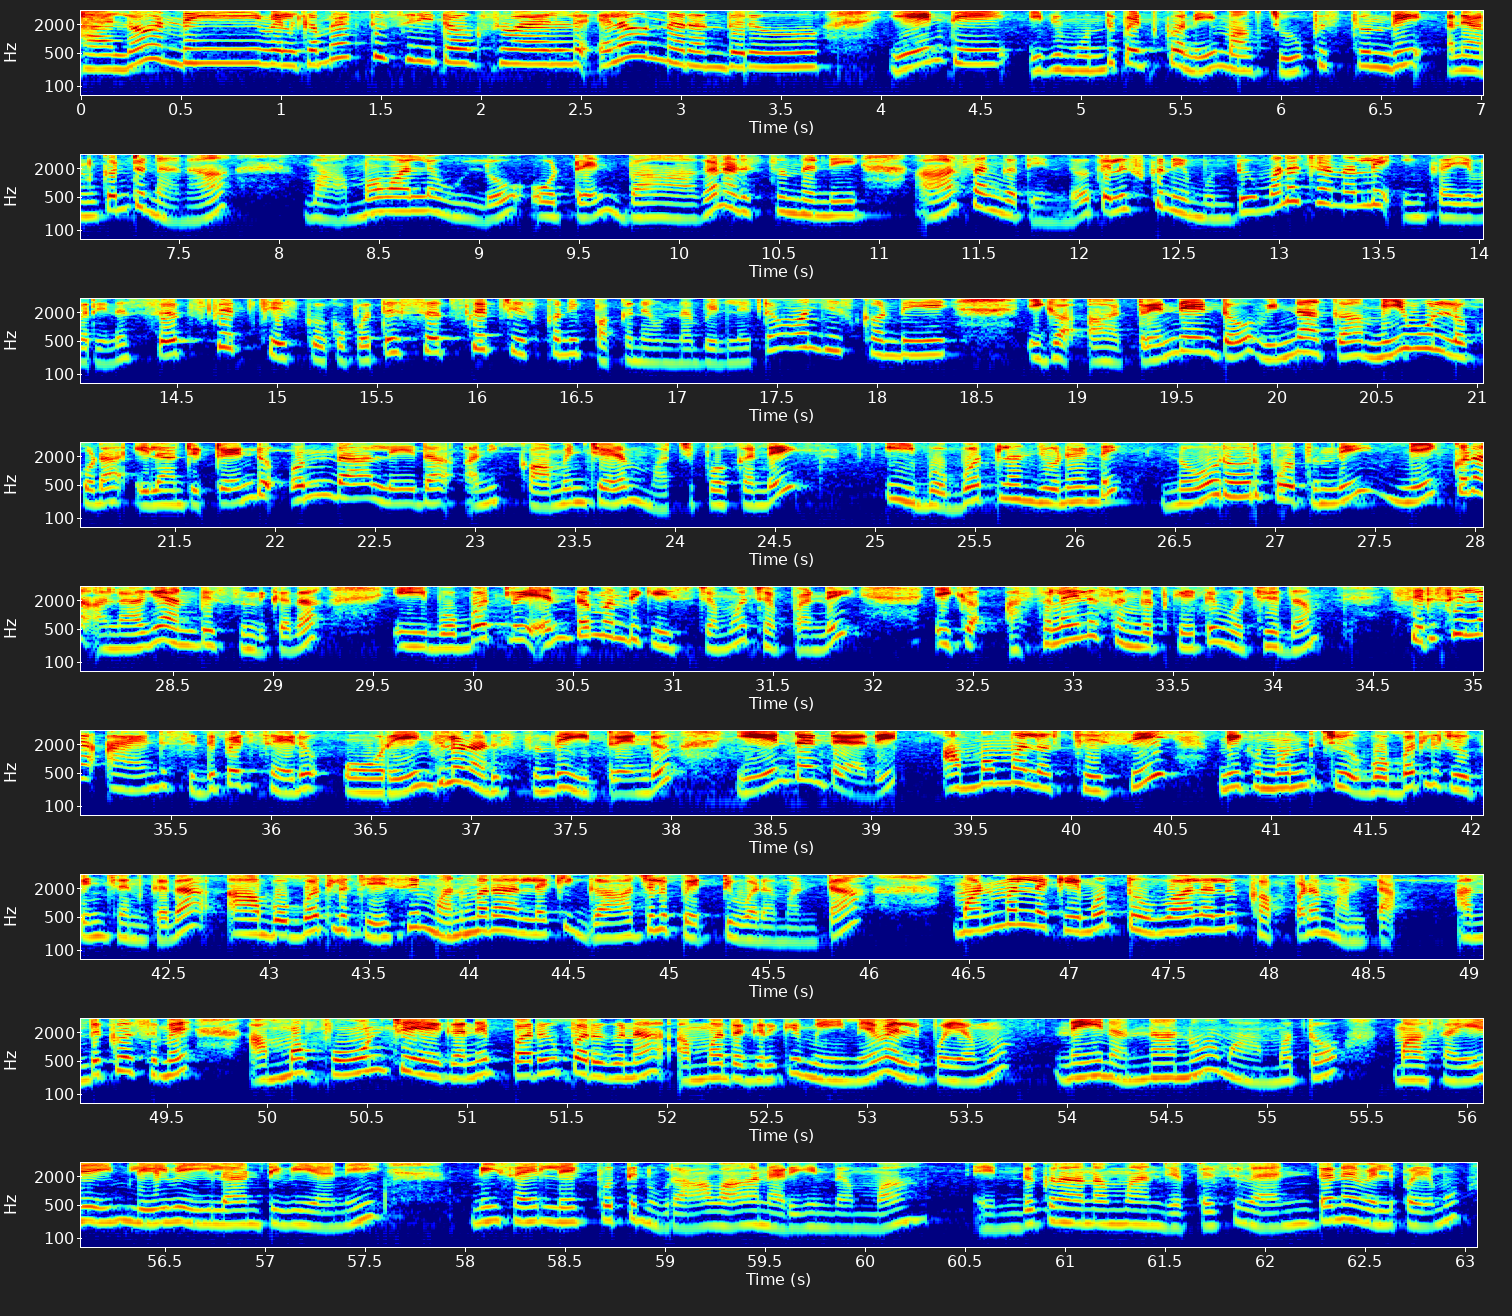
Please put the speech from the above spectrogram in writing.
Hello అండి welcome back to Siri talks world. ఎలా ఉన్నారు అందరూ? ఏంటి ఇవి ముందు పెట్టుకొని మాకు చూపిస్తుంది అని అనుకుంటున్నానా? మా అమ్మ వాళ్ళ ఊళ్ళో ఓ ట్రెండ్ బాగా నడుస్తుందండి. ఆ సంగతి ఏందో తెలుసుకునే ముందు మన ఛానల్ని ఇంకా ఎవరైనా సబ్స్క్రైబ్ చేసుకోకపోతే సబ్స్క్రైబ్ చేసుకొని పక్కనే ఉన్న బిల్ అయితే ఆన్ చేసుకోండి. ఇక ఆ ట్రెండ్ ఏంటో విన్నాక మీ ఊళ్ళో కూడా ఇలాంటి ట్రెండ్ ఉందా లేదా అని కామెంట్ చేయడం మర్చిపోకండి. ఈ బొబ్బట్లను చూడండి నోరూరిపోతుంది. మీకు కూడా అలాగే అనిపిస్తుంది కదా? ఈ బొబ్బట్లు ఎంతమందికి ఇష్టమో చెప్పండి. ఇక అసలైన సంగతికి అయితే వచ్చేద్దాం. సిరిసిల్ల అండ్ సిద్దిపేట సైడ్ ఓ రేంజ్లో నడుస్తుంది ఈ ట్రెండ్. ఏంటంటే అది అమ్మమ్మలు వచ్చేసి మీకు ముందు చూ బొబ్బట్లు చూపించాను కదా? ఆ బొబ్బట్లు చేసి మన్మరాళ్ళకి గాజులు పెట్టివ్వడం అంట మన్మళ్ళకేమో తువ్వాలలు కప్పడం అంట అందుకోసమే అమ్మ ఫోన్ చేయగానే పరుగు పరుగున అమ్మ దగ్గరికి మేమే వెళ్ళిపోయాము. నేను అన్నాను మా అమ్మతో మా సైడ్ ఏం లేవే ఇలాంటివి అని. మీ సైడ్ లేకపోతే నువ్వు రావా అని అడిగిందమ్మ. ఎందుకు రానమ్మా అని చెప్పేసి వెంటనే వెళ్ళిపోయాము.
